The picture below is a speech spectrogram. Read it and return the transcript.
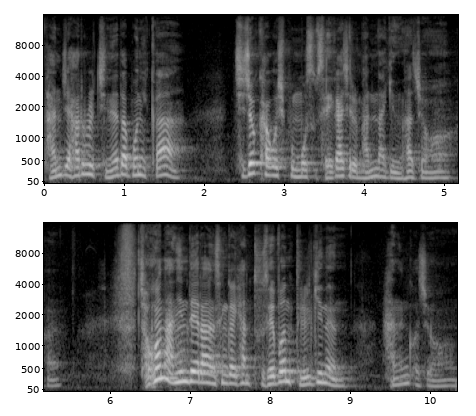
단지 하루를 지내다 보니까 지적하고 싶은 모습 세 가지를 만나기는 하죠. 예. 저건 아닌데라는 생각이 한 두세 번 들기는 하는 거죠.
